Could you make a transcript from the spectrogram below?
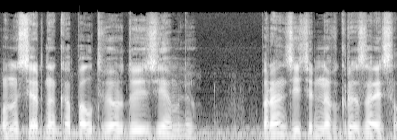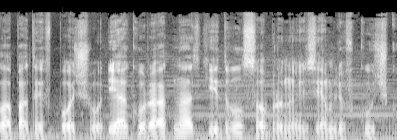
Он усердно копал твердую землю, пронзительно вгрызаясь лопатой в почву и аккуратно откидывал собранную землю в кучку.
